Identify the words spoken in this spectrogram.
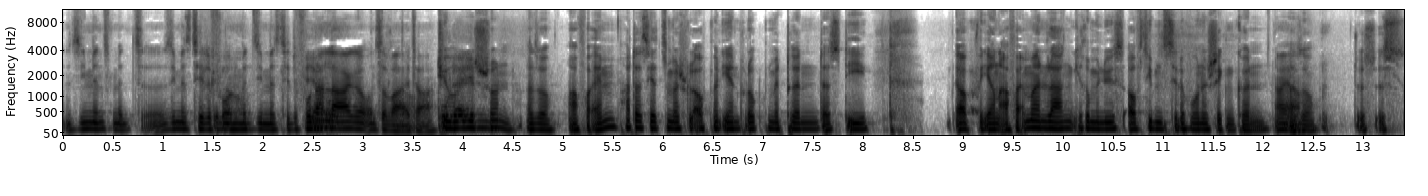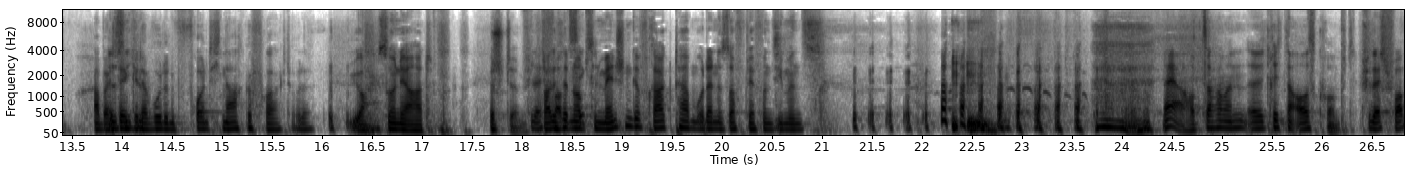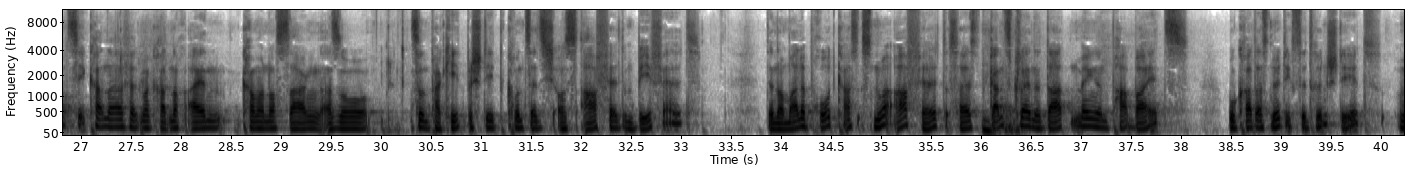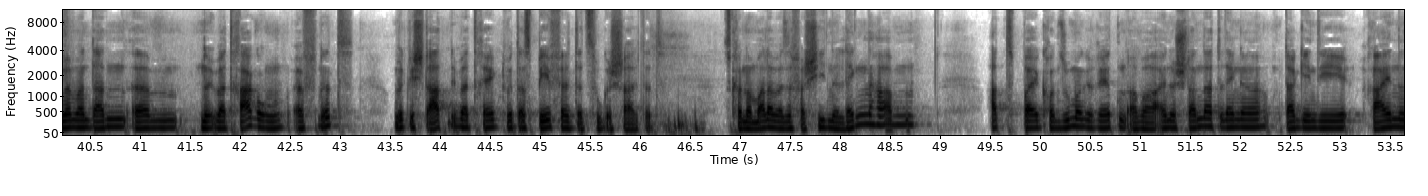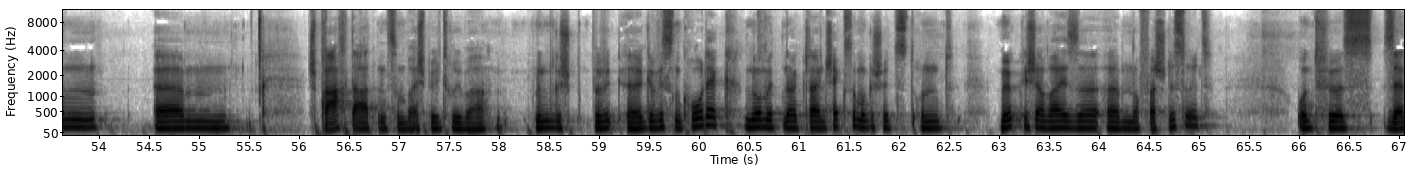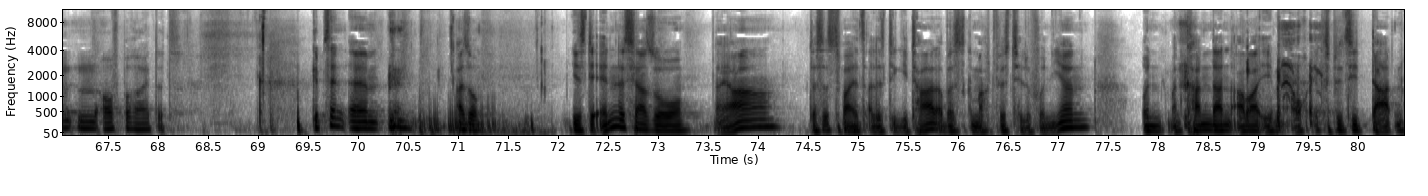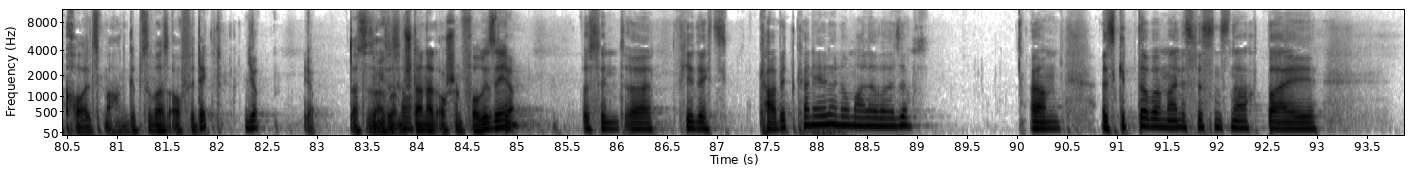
Siemens mit äh, Siemens Telefon Genau. mit Siemens Telefonanlage und so weiter. Theoretisch schon. Also AVM hat das jetzt zum Beispiel auch mit ihren Produkten mit drin, dass die auf ihren AVM-Anlagen ihre Menüs auf Siemens Telefone schicken können. Ah, ja. Also das ist Aber Das ich denke, da wurde freundlich nachgefragt, oder? ja so eine Art. Bestimmt. Vielleicht von halt nur, ob sie einen Menschen gefragt haben oder eine Software von Siemens. Naja, Hauptsache man äh, kriegt eine Auskunft. Vielleicht vom C-Kanal fällt mir gerade noch ein, kann man noch sagen, also so ein Paket besteht grundsätzlich aus A-Feld und B-Feld. Der normale Broadcast ist nur A-Feld, das heißt ganz kleine Datenmengen, ein paar Bytes, wo gerade das Nötigste drinsteht. Und wenn man dann ähm, eine Übertragung öffnet und wirklich Daten überträgt, wird das B-Feld dazu geschaltet. Es kann normalerweise verschiedene Längen haben, hat bei Konsumergeräten aber eine Standardlänge. Da gehen die reinen ähm, Sprachdaten zum Beispiel drüber. Mit einem äh, gewissen Codec, nur mit einer kleinen Checksumme geschützt und möglicherweise ähm, noch verschlüsselt und fürs Senden aufbereitet. Gibt's denn, ähm, also ISDN ist ja so, naja, das ist zwar jetzt alles digital, aber es ist gemacht fürs Telefonieren und man kann dann aber eben auch explizit Datencalls machen. Gibt's sowas auch für Deckt? Ja. Das ist Gibt also es im. Standard auch schon vorgesehen. Ja. Das sind äh, 64 Kbit-Kanäle normalerweise. Ähm, es gibt aber meines Wissens nach bei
